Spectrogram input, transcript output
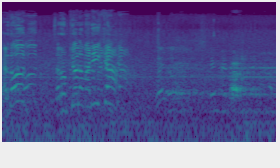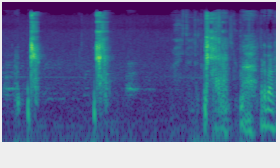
¡Perdón! ¡Se rompió la manija! Ah, perdón.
